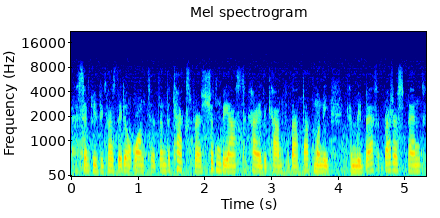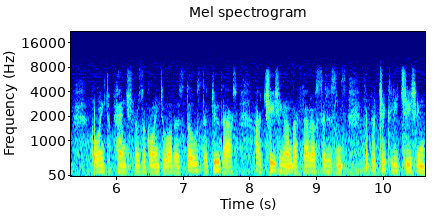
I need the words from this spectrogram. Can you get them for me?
uh, simply because they don't want to, then the taxpayers shouldn't be asked to carry the can for that. That money can be better, better spent going to pensioners or going to others. Those that do that are cheating on their fellow citizens. They're particularly cheating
